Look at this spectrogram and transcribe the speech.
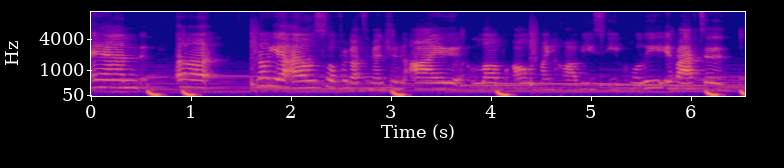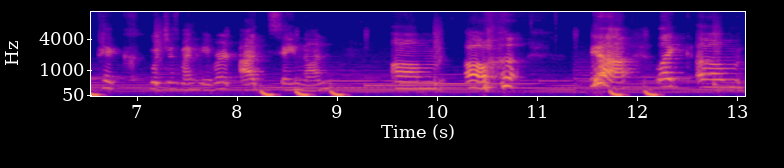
And uh no, yeah, I also forgot to mention I love all of my hobbies equally. If I have to pick which is my favorite, I'd say none. Um oh, yeah, like um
